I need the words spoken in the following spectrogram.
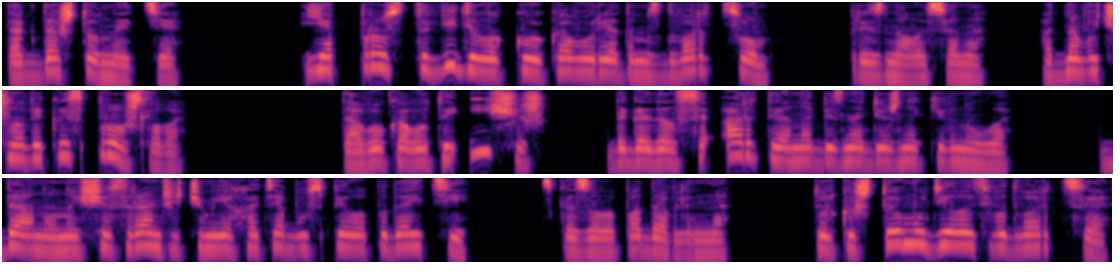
Тогда что, Нетти? Я просто видела кое-кого рядом с дворцом, призналась она. Одного человека из прошлого. Того, кого ты ищешь? Догадался Арт, и она безнадежно кивнула. Да, но он исчез раньше, чем я хотя бы успела подойти, сказала подавленно. Только что ему делать во дворце?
